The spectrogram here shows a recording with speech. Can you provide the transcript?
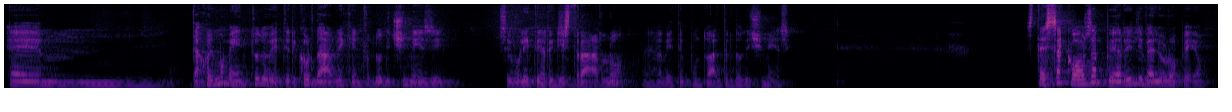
ehm, da quel momento dovete ricordarvi che entro 12 mesi, se volete registrarlo, eh, avete appunto altri 12 mesi. Stessa cosa per il livello europeo.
